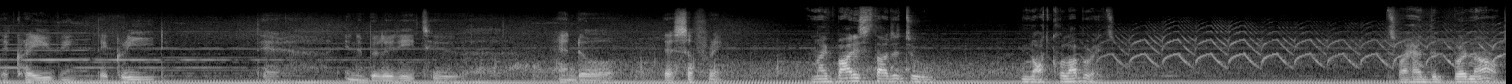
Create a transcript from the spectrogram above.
their craving, their greed, their inability to uh, handle their suffering. My body started to not collaborate. So I had the burnout.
